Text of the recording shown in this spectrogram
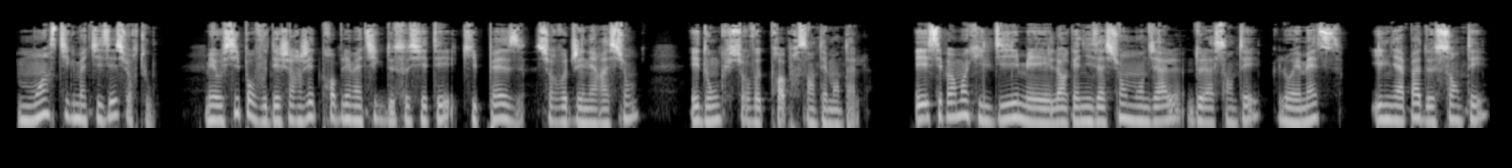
moins stigmatisé surtout, mais aussi pour vous décharger de problématiques de société qui pèsent sur votre génération et donc sur votre propre santé mentale. Et c'est pas moi qui le dis, mais l'Organisation mondiale de la santé, l'OMS, il n'y a pas de santé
